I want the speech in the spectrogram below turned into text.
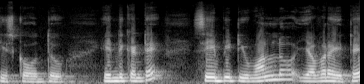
తీసుకోవద్దు. ఎందుకంటే సిబిటి వన్లో ఎవరైతే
